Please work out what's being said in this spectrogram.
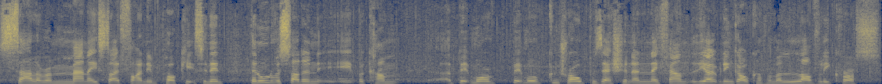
Salah and Mane started finding pockets, and then, then all of a sudden it become a bit more, bit more controlled possession, and they found that the opening goal come from a lovely cross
